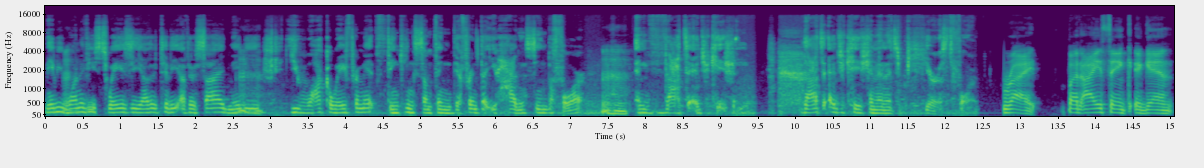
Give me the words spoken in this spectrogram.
Maybe mm-hmm. one of you sways the other to the other side. Maybe mm-hmm. you walk away from it thinking something different that you hadn't seen before, mm-hmm. and that's education. That's education in its purest form. Right. But I think again,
